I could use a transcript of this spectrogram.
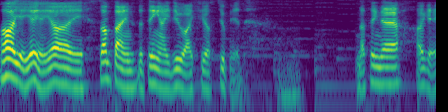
Oh, yeah, yeah, yeah, yeah. Sometimes the thing I do, I feel stupid. Nothing there? Okay.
